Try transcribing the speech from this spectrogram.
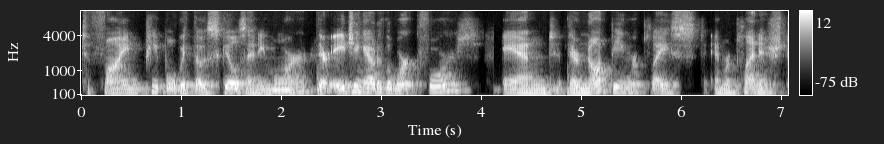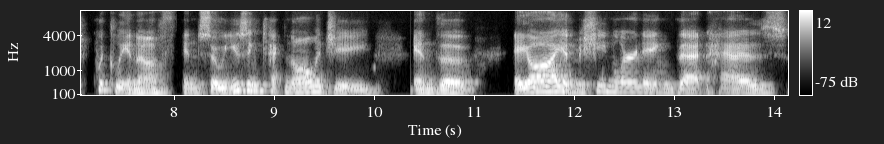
to find people with those skills anymore. They're aging out of the workforce and they're not being replaced and replenished quickly enough. And so using technology and the AI and machine learning that has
